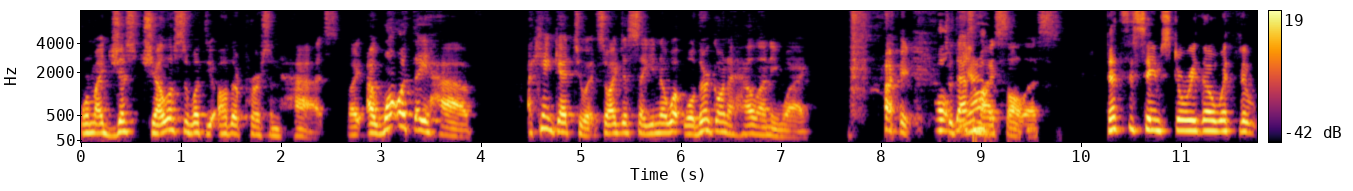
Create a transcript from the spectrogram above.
or am I just jealous of what the other person has? Like I want what they have. I can't get to it. So I just say, you know what? Well, they're going to hell anyway. right. Well, so that's yeah. my solace. That's the same story though with the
